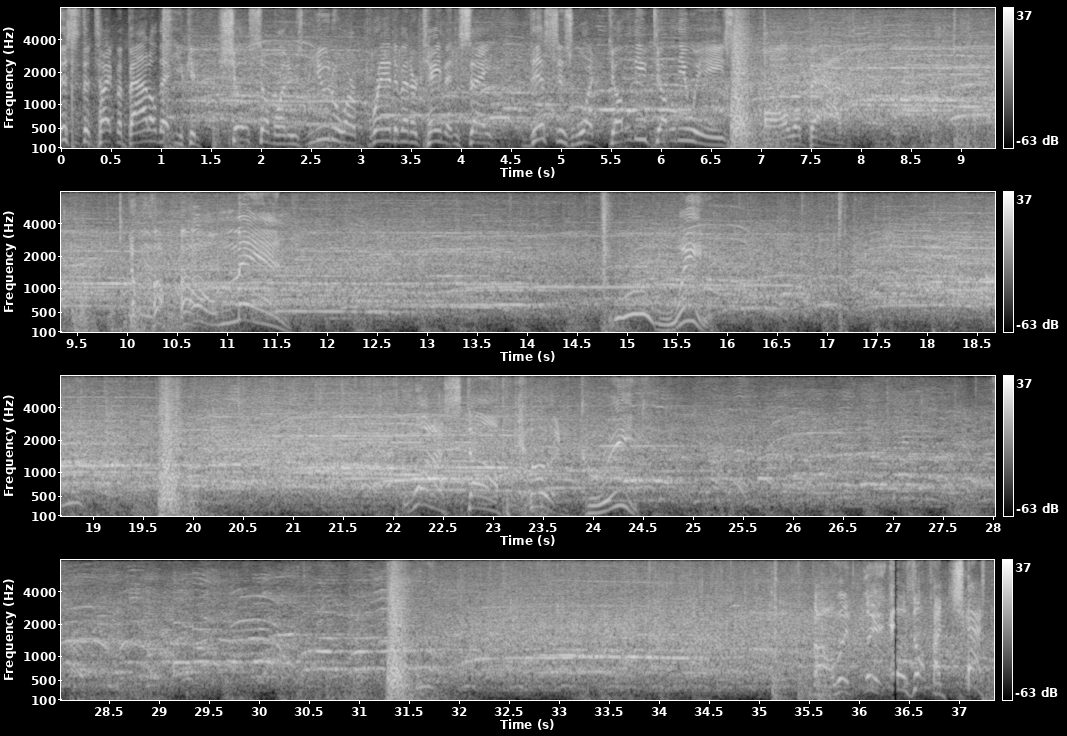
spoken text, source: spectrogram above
This is the type of battle that you can show someone who's new to our brand of entertainment and say, this is what WWE's all about. Chest.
